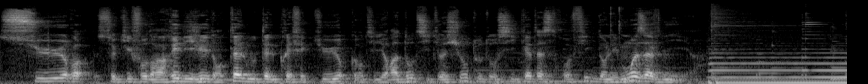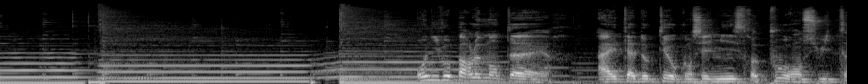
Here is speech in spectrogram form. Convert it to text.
sur ce qu'il faudra rédiger dans telle ou telle préfecture quand il y aura d'autres situations tout aussi catastrophiques dans les mois à venir. Au niveau parlementaire, a été adopté au Conseil des ministres pour ensuite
